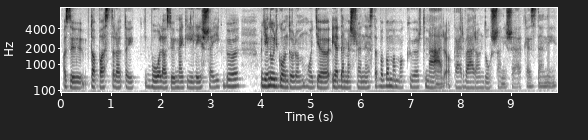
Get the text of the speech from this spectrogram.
az ő tapasztalataikból, az ő megéléseikből, hogy én úgy gondolom, hogy érdemes lenne ezt a babamama kört már akár várandósan is elkezdeni,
